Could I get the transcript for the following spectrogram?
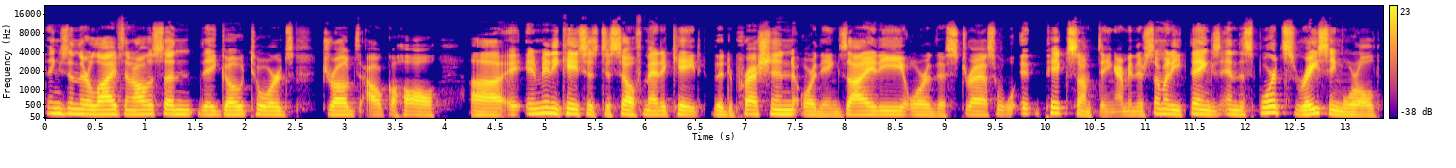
things in their lives, and all of a sudden they go towards drugs, alcohol, uh, in many cases to self-medicate the depression or the anxiety or the stress. Pick something. I mean, there's so many things, and the sports racing world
